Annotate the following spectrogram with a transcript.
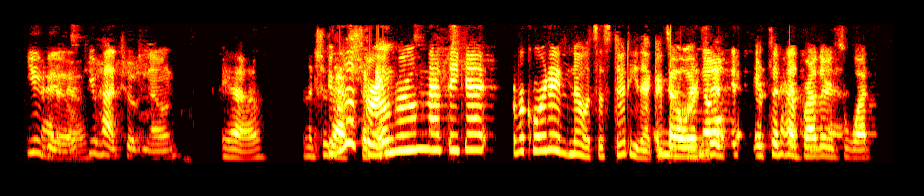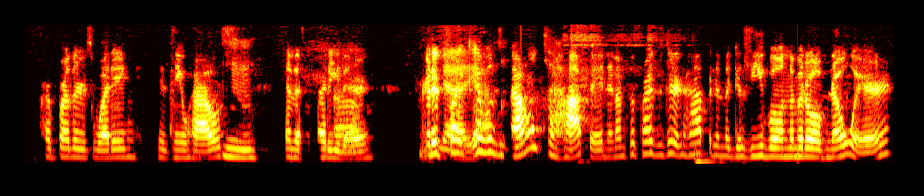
You I don't do. know. You had to have known. Yeah, and then she's Is it a throne room that they get recorded? No, it's a study that gets No, it's recorded. No, in, it's- it's in her brother's yeah. what her brother's wedding, his new house, Mm. and the study Oh. there. But it's Yeah, like yeah. it was bound to happen, and I'm surprised it didn't happen in the gazebo in the middle of nowhere.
